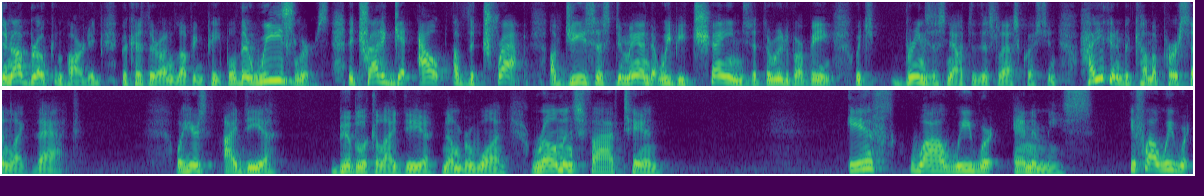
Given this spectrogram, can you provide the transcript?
they're not brokenhearted because they're unloving people. They're weaslers. They try to get out of the trap of Jesus' demand that we be changed at the root of our being, which brings us now to this last question. How are you going to become a person like that? Well, here's idea, biblical idea number 1. Romans 5:10. If while we were enemies, if while we were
